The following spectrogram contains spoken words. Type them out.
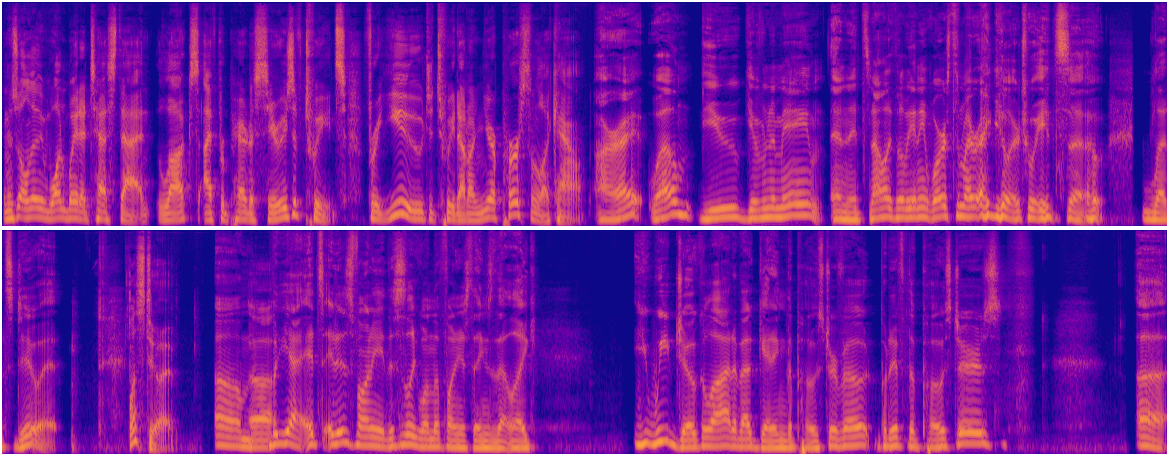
there's only one way to test that. Lux, I've prepared a series of tweets for you to tweet out on your personal account. All right. Well, you give them to me, and it's not like they'll be any worse than my regular tweets. So let's do it. Let's do it. Um, Uh, but yeah, it's it is funny. This is like one of the funniest things that like you, we joke a lot about getting the poster vote, but if the posters uh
